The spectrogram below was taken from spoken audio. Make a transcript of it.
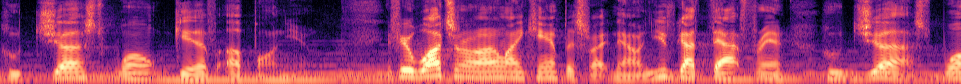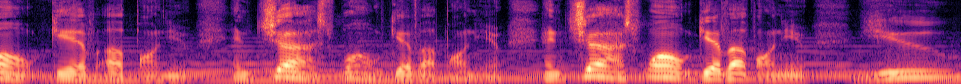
who just won't give up on you, if you're watching our online campus right now and you've got that friend who just won't give up on you and just won't give up on you and just won't give up on you, you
